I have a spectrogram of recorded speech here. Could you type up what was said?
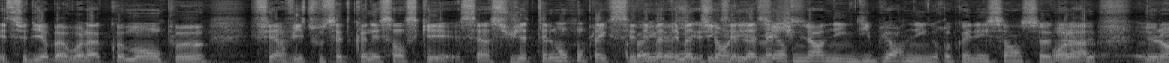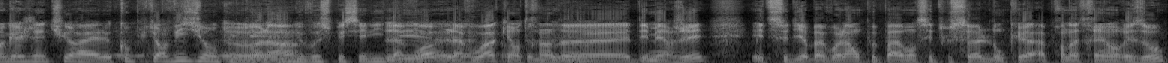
et de se dire, bah voilà, comment on peut faire vivre toute cette connaissance qui est, c'est un sujet tellement complexe, c'est ah bah des mathématiques, c'est de la machine learning, deep learning, reconnaissance de, de, langage naturel, computer vision, qui est une de vos spécialités. La voix, la voix qui est en euh, train d'émerger, et de se dire, bah voilà, on peut pas avancer tout seul, donc euh, apprendre à travailler en réseau.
